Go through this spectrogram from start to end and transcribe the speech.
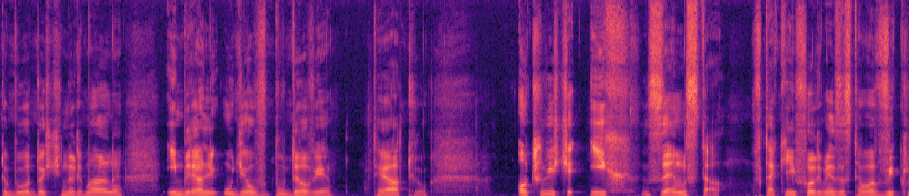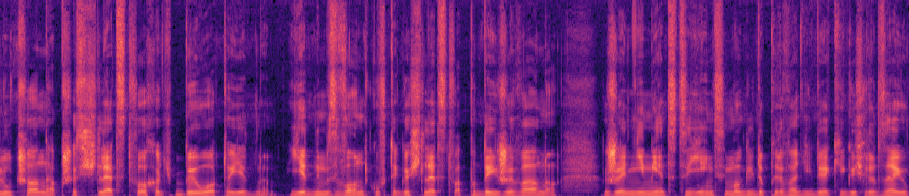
to było dość normalne, i brali udział w budowie teatru. Oczywiście ich zemsta w takiej formie została wykluczona przez śledztwo, choć było to jedno, jednym z wątków tego śledztwa. Podejrzewano, że niemieccy jeńcy mogli doprowadzić do jakiegoś rodzaju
